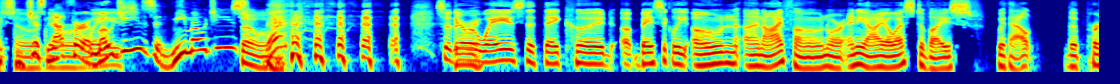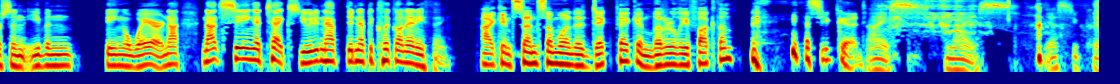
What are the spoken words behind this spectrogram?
so just not for ways- emojis and memojis. So so there Very- were ways that they could uh, basically own an iPhone or any iOS device without the person even being aware, not not seeing a text. You didn't have didn't have to click on anything. I can send someone a dick pic and literally fuck them. yes, you could. Nice, nice. Yes, you could.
